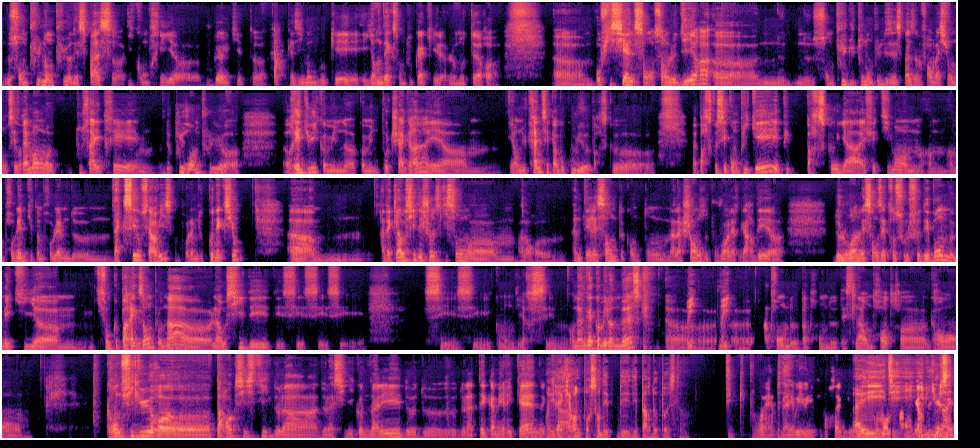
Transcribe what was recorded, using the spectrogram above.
ne sont plus non plus un espace, y compris Google qui est quasiment bloqué et, Yandex en tout cas qui est le moteur euh, officiels sans, le dire euh, ne, sont plus du tout non plus des espaces d'information. Donc c'est vraiment euh, tout ça est très de plus en plus réduit comme une comme une peau de chagrin et, en Ukraine c'est pas beaucoup mieux parce que bah, parce que c'est compliqué et puis parce qu'il y a effectivement un, problème qui est un problème d'accès aux services, un problème de connexion. Avec là aussi des choses qui sont, hem, alors, heu, intéressantes quand on a la chance de pouvoir les regarder, heu, de loin et sans être sous le feu des bombes, mais qui, qui sont que, par exemple, on a, là aussi des c'est c'est comment dire? C'est, on a un gars comme Elon Musk, Oui, oui. patron de patron de Tesla, entre autres, grand grande figure, heu, paroxystique de la de la Silicon Valley, de de de la tech américaine Ouais, il a a 40 des des des parts de poste, hein. Tu Ouais, beh, oui, oui, c'est pour ça que ah, je je il il mise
